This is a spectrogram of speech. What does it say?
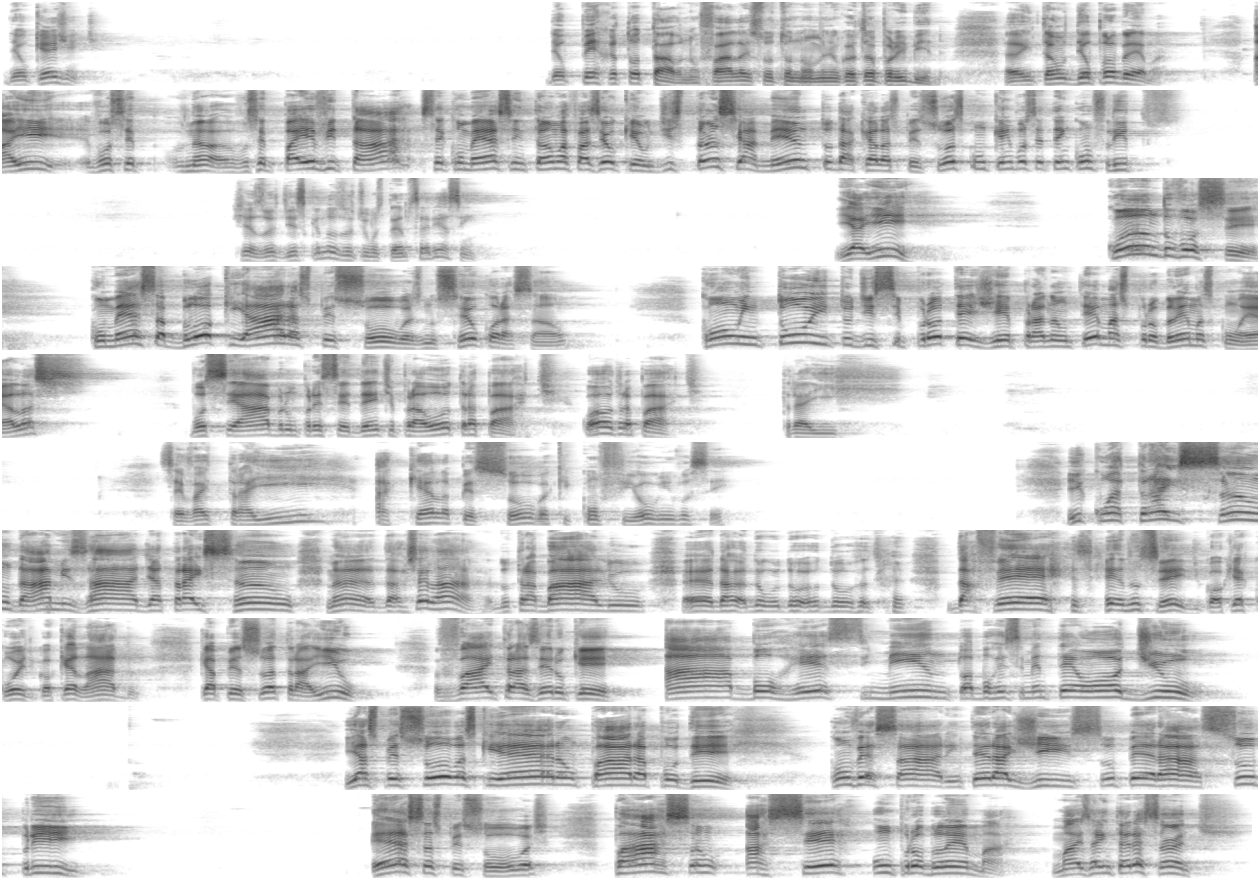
Deu o quê, gente? Deu perca total, não fala esse outro nome, eu estou proibido. É, então, deu problema. Aí, você, você para evitar, você começa então a fazer o quê? Um distanciamento daquelas pessoas com quem você tem conflitos. Jesus disse que nos últimos tempos seria assim. E aí, quando você começa a bloquear as pessoas no seu coração, com o intuito de se proteger para não ter mais problemas com elas, você abre um precedente para outra parte. Qual outra parte? Trair. Você vai trair aquela pessoa que confiou em você. E com a traição da amizade, a traição, né, da, sei lá, do trabalho, é, da, do, do, do, da fé, eu não sei, de qualquer coisa, de qualquer lado, que a pessoa traiu, vai trazer o quê? Aborrecimento. Aborrecimento é ódio. E as pessoas que eram para poder conversar, interagir, superar, suprir. Essas pessoas passam a ser um problema, mas é interessante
